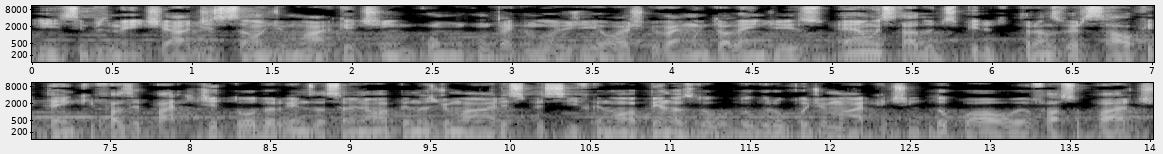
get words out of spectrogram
e simplesmente a adição de marketing com, com tecnologia, eu acho que vai muito além disso. É um estado de espírito transversal que tem que fazer parte de toda a organização e não apenas de uma área específica, não apenas do, do grupo de marketing, do qual eu faço parte.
